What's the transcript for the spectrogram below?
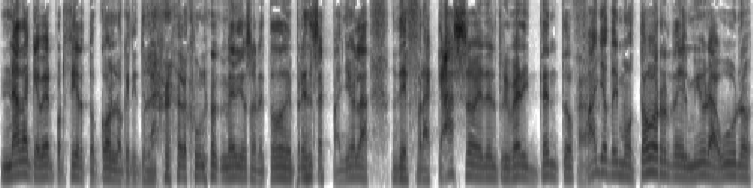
Nada que ver, por cierto, con lo que titularon algunos medios, sobre todo de prensa española, de fracaso en el primer intento, ah. fallo de motor del Miura 1.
